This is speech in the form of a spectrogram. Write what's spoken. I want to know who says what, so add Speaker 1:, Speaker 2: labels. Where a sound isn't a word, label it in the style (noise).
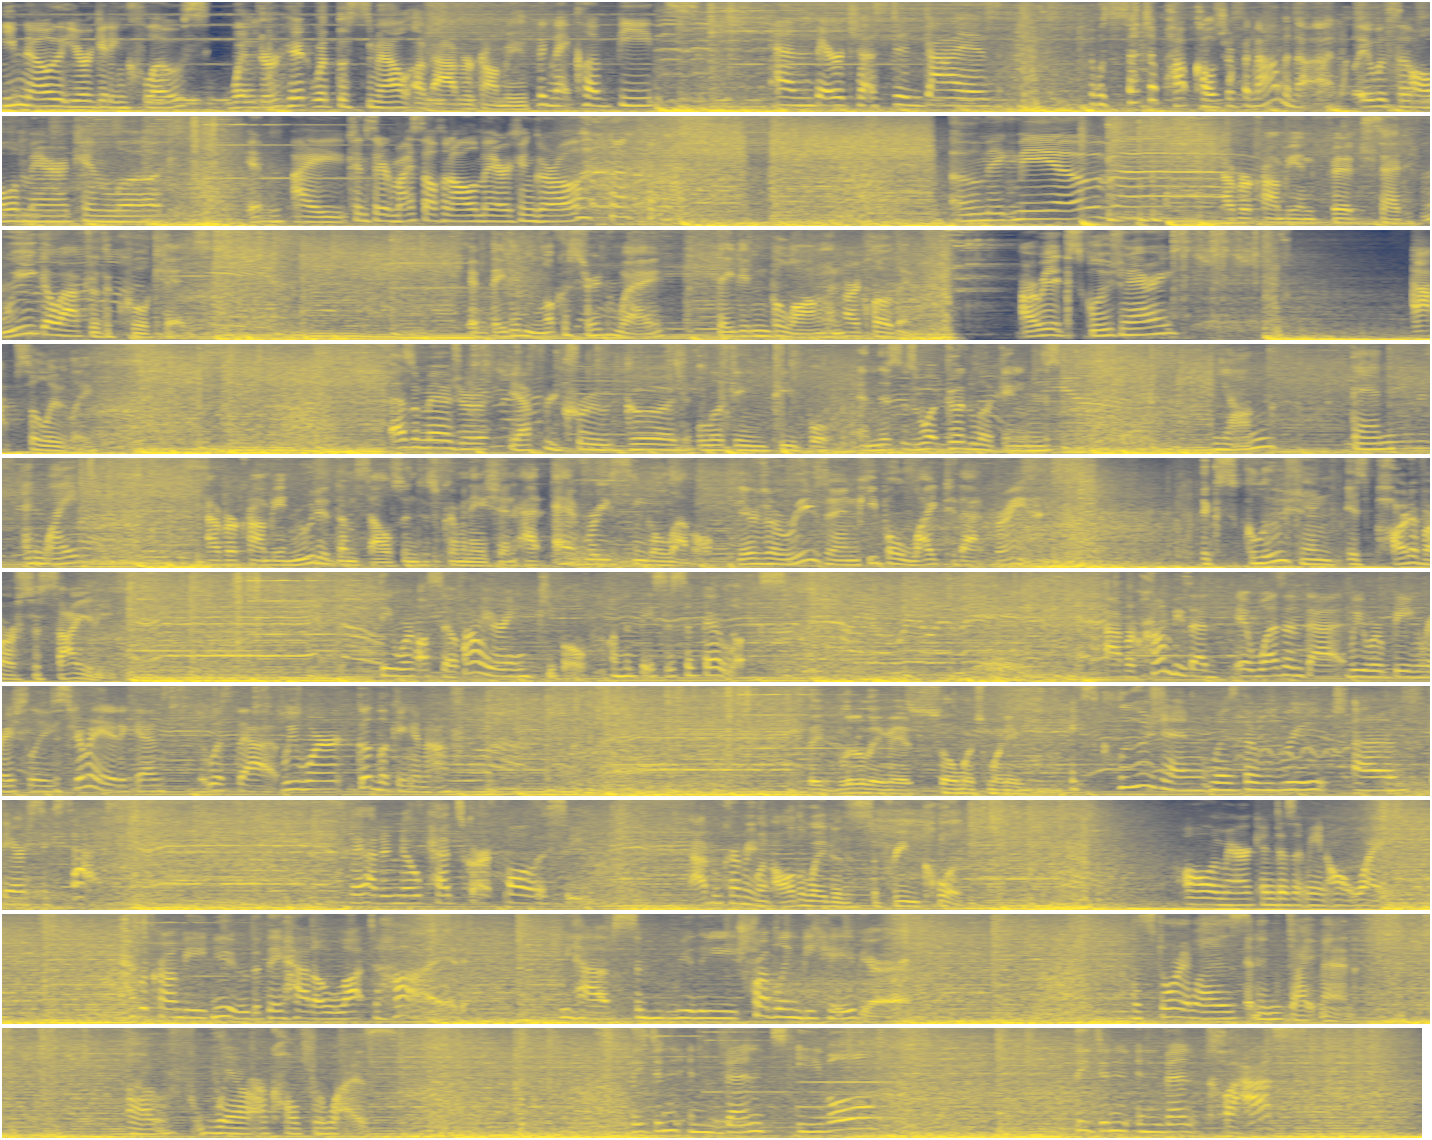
Speaker 1: You know that you're getting close.
Speaker 2: When you're hit with the smell of Abercrombie,
Speaker 3: The nightclub beats and bare-chested guys.
Speaker 4: It was such a pop culture phenomenon.
Speaker 1: It was the all American look. And I considered myself an all American girl. (laughs)
Speaker 5: Oh, make me over.
Speaker 2: Abercrombie and Fitch said, we go after the cool kids. If they didn't look a certain way, they didn't belong in our clothing. Are we exclusionary? Absolutely.
Speaker 6: As a manager, you have to recruit good-looking people, and this is what good-looking is.
Speaker 7: young, thin, and white.
Speaker 2: Abercrombie rooted themselves in discrimination at every single level. There's a reason people liked that brand. Exclusion is part of our society.
Speaker 3: They were also firing people on the basis of their looks.
Speaker 1: Abercrombie said it wasn't that we were being racially discriminated against, it was that we weren't good looking enough.
Speaker 8: They literally made so much money.
Speaker 3: Exclusion was the root of their success.
Speaker 9: They had a no headscarf policy.
Speaker 2: Abercrombie went all the way to the Supreme Court.
Speaker 3: All American doesn't mean all white. Abercrombie knew that they had a lot to hide. We have some really troubling behavior.
Speaker 7: The story was an indictment of where our culture was.
Speaker 3: They didn't invent evil. They didn't invent class.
